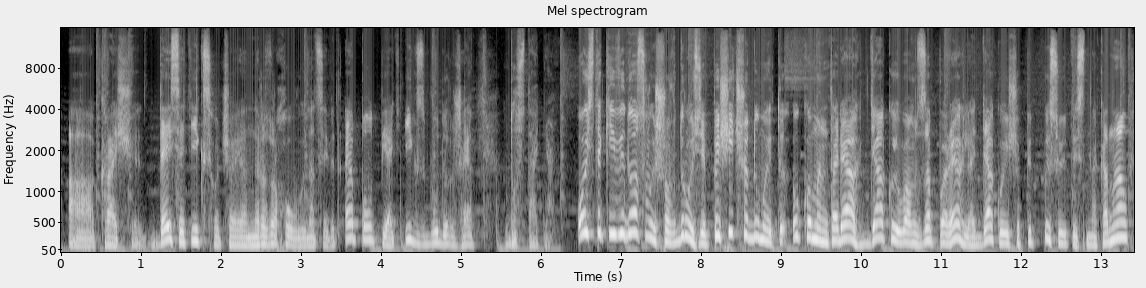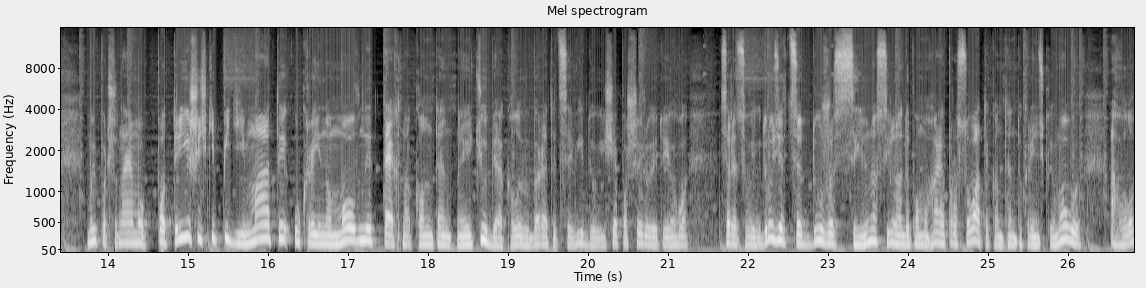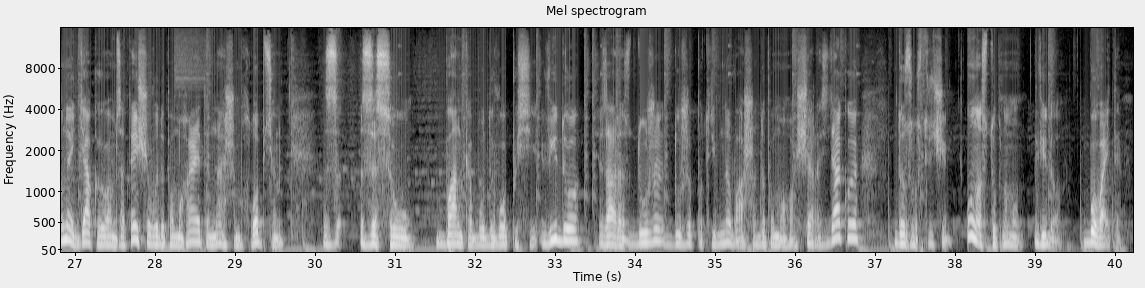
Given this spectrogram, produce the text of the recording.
А краще 10X, хоча я не розраховую на це від Apple, 5X буде вже достатньо. Ось такий відос вийшов, друзі. Пишіть, що думаєте у коментарях. Дякую вам за перегляд. Дякую, що підписуєтесь на канал. Ми починаємо потрішечки підіймати україномовний техноконтент на YouTube. А коли ви берете це відео і ще поширюєте його серед своїх друзів, це дуже сильно, сильно допомагає просувати контент українською мовою. А головне, дякую вам за те, що ви допомагаєте нашим хлопцям з ЗСУ. Банка буде в описі відео. Зараз дуже дуже потрібна ваша допомога. Ще раз дякую. До зустрічі у наступному відео. Бувайте!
